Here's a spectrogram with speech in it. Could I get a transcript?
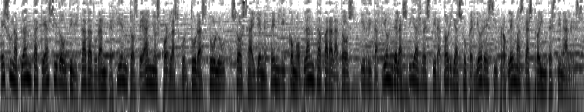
es una planta que ha sido utilizada durante cientos de años por las culturas Zulu, Sosa y Emefenyi como planta para la tos, irritación de las vías respiratorias superiores y problemas gastrointestinales.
